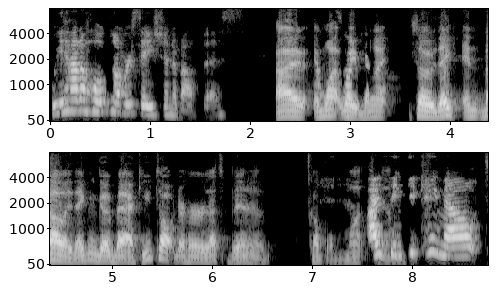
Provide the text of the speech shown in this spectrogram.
We had a whole conversation about this. I and what wait what so they and by the way they can go back. You talked to her. That's been a couple months. I now. think it came out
